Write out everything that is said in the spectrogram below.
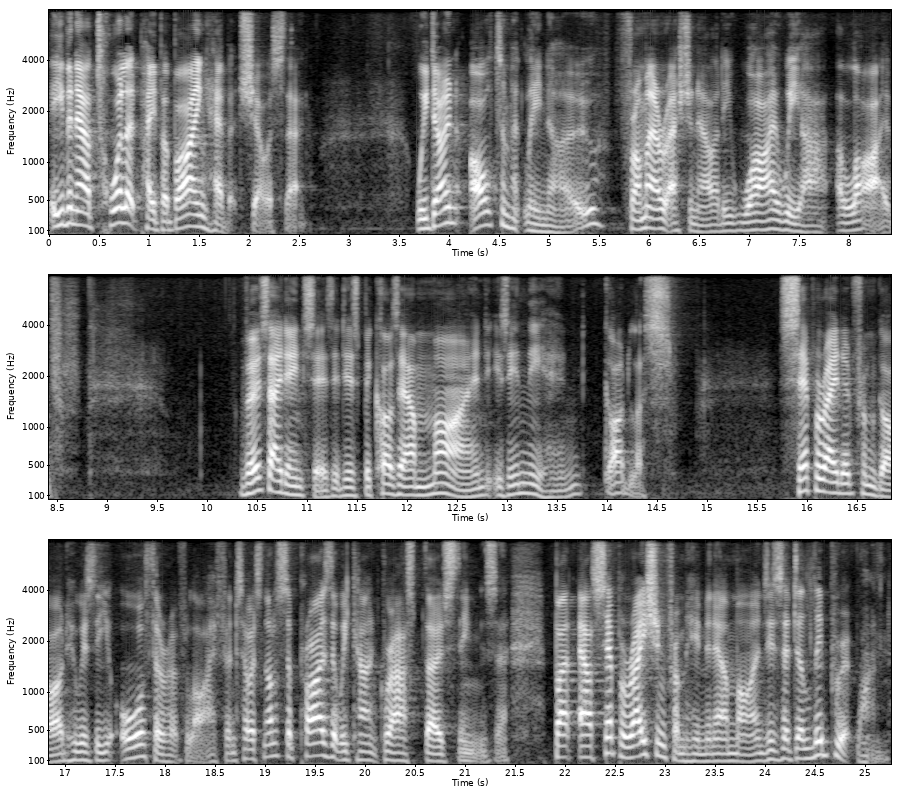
even our toilet paper buying habits show us that. We don't ultimately know from our rationality why we are alive. Verse 18 says, It is because our mind is in the end godless, separated from God, who is the author of life. And so it's not a surprise that we can't grasp those things. But our separation from Him in our minds is a deliberate one.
